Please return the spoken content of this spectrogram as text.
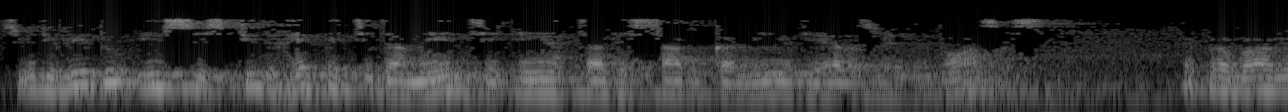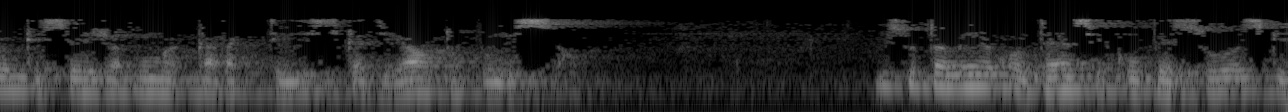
Se o indivíduo insistir repetidamente em atravessar o caminho de eras venenosas, é provável que seja uma característica de autopunição. Isso também acontece com pessoas que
